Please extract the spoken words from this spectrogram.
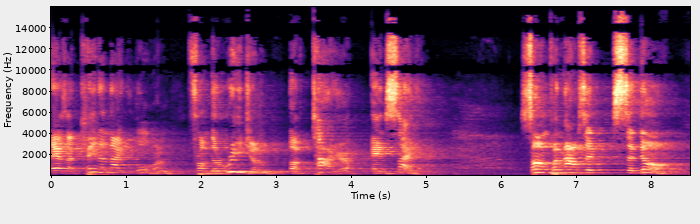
as a Canaanite woman from the region of Tyre and Sidon. Some pronounce it Sidon.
